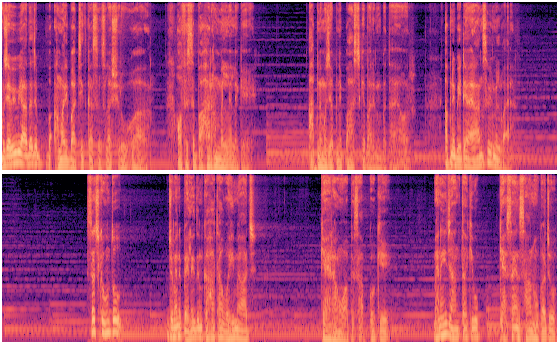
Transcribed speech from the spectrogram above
मुझे अभी भी याद है जब हमारी बातचीत का सिलसिला शुरू हुआ ऑफ़िस से बाहर हम मिलने लगे। आपने मुझे अपने पास्ट के बारे में बताया और अपने बेटे अयान से भी मिलवाया। सच कहूँ तो जो मैंने पहले दिन कहा था, वही मैं आज कह रहा हूँ वापस आपको कि मैं नहीं जानता कि वो कैसा इंसान होगा जो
